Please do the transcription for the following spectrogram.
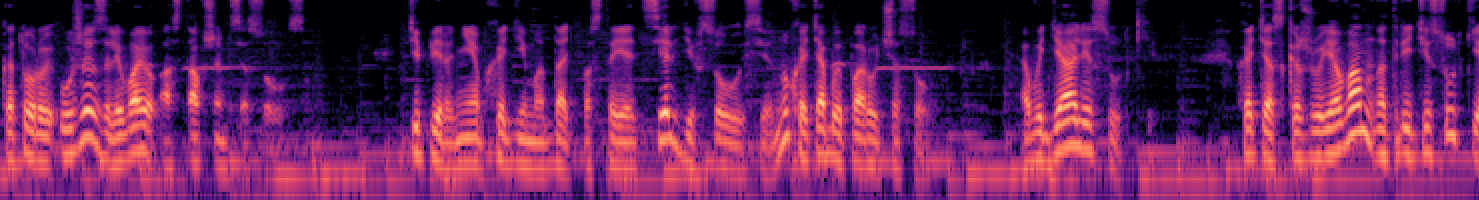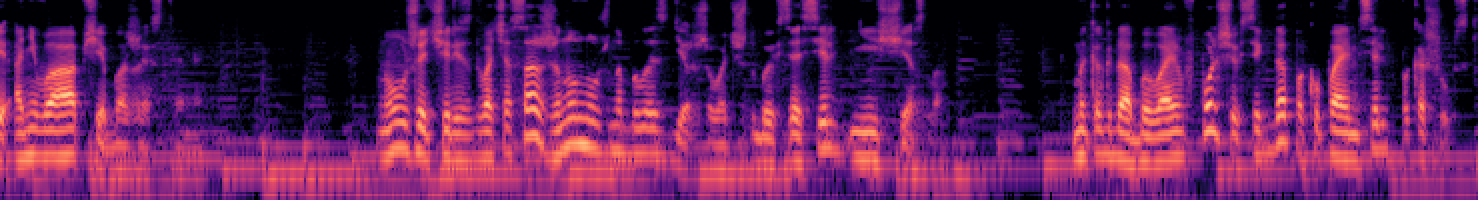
который уже заливаю оставшимся соусом. Теперь необходимо дать постоять сельди в соусе, ну хотя бы пару часов, а в идеале сутки. Хотя скажу я вам, на третьи сутки они вообще божественны. Но уже через два часа жену нужно было сдерживать, чтобы вся сельдь не исчезла. Мы когда бываем в Польше, всегда покупаем сельдь по-кашубски.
